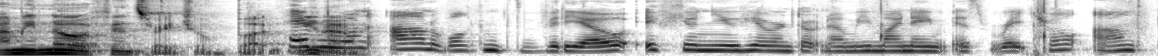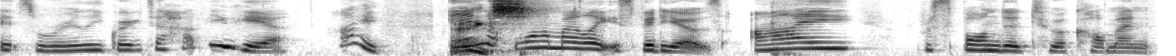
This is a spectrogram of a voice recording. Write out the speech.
I mean, no offense, Rachel, but Hey you know. everyone, and welcome to the video. If you're new here and don't know me, my name is Rachel, and it's really great to have you here. Hi. Thanks. In one of my latest videos, I responded to a comment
